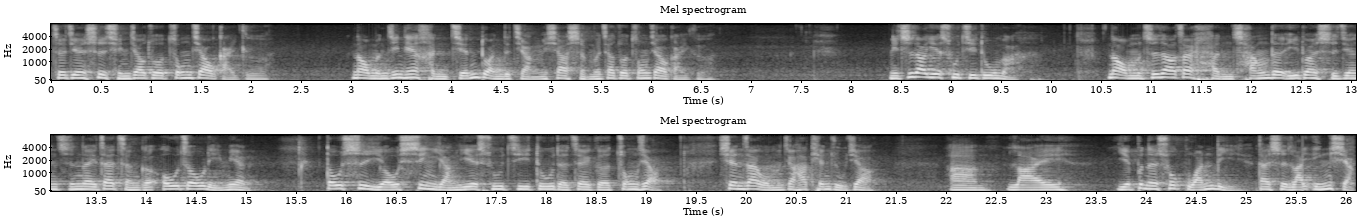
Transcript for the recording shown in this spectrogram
这件事情叫做宗教改革。那我们今天很简短的讲一下什么叫做宗教改革。你知道耶稣基督吗？那我们知道在很长的一段时间之内，在整个欧洲里面，都是由信仰耶稣基督的这个宗教，现在我们叫它天主教啊，来也不能说管理，但是来影响。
